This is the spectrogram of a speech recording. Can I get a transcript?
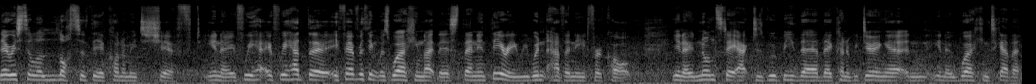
there is still a lot of the economy to shift. You know, if we if we had the if everything was working like this, then in theory we wouldn't have the need for a COP. You know, non-state actors would be there; they're going to be doing it and you know working together.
